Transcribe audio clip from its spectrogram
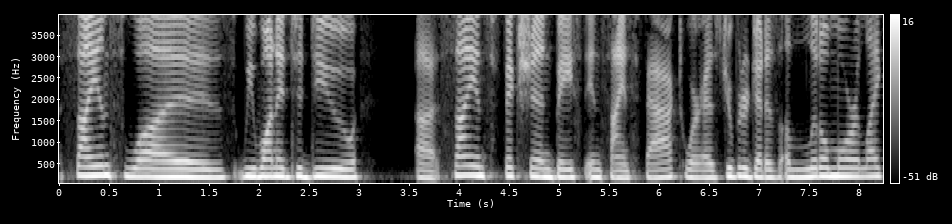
science was we wanted to do uh, science fiction based in science fact, whereas Jupiter Jet is a little more like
